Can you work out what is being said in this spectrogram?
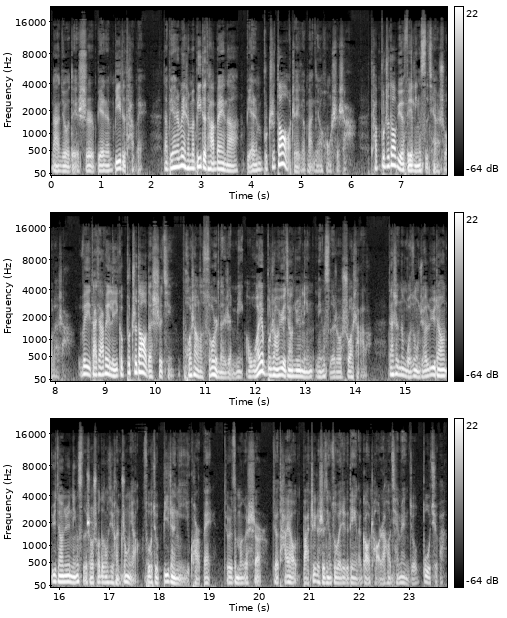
那就得是别人逼着他背。那别人为什么逼着他背呢？别人不知道这个《满江红》是啥，他不知道岳飞临死前说了啥，为大家为了一个不知道的事情泼上了所有人的人命。我也不知道岳将军临临死的时候说啥了。但是呢，我总觉得豫将豫将军临死的时候说的东西很重要，所以我就逼着你一块儿背，就是这么个事儿。就他要把这个事情作为这个电影的高潮，然后前面你就布去吧。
